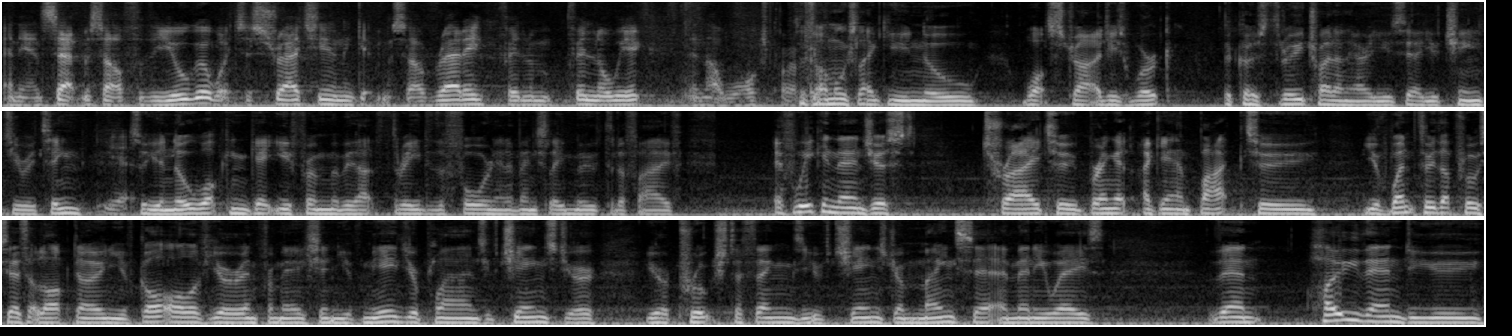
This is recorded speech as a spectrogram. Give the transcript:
and then set myself for the yoga, which is stretching and getting myself ready, feeling feeling awake, and that walks perfect. So it's almost like you know what strategies work because through trial and error, you said you changed your routine, yeah. so you know what can get you from maybe that three to the four, and then eventually move to the five. If we can then just try to bring it again back to you've went through that process at lockdown you've got all of your information you've made your plans you've changed your your approach to things you've changed your mindset in many ways then how then do you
